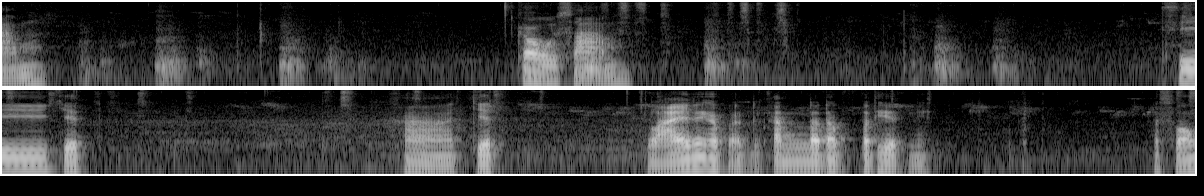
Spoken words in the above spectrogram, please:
าม เก้าสามสี่เจ็ดห้าเจ็ดหลายนะครับกันระดับประเทศนี่สอง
